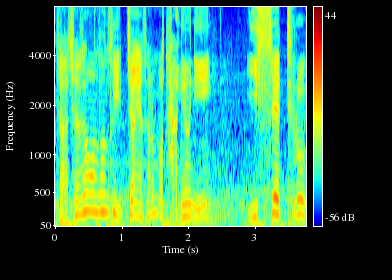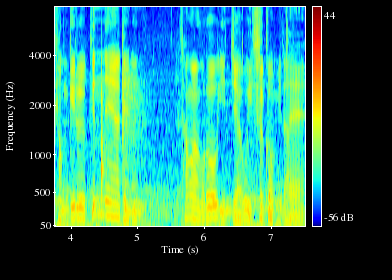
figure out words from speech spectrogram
자 최성원 선수 입장에서는 뭐 당연히 2세트로 경기를 끝내야 되는 상황으로 인지하고 있을 겁니다. 네.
